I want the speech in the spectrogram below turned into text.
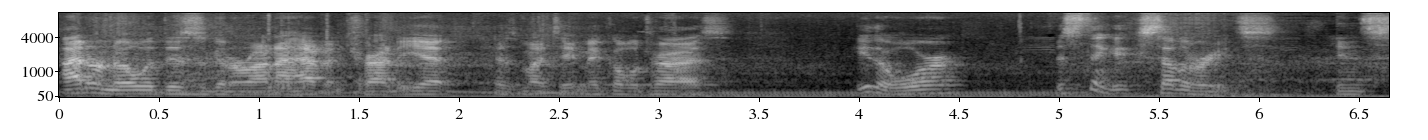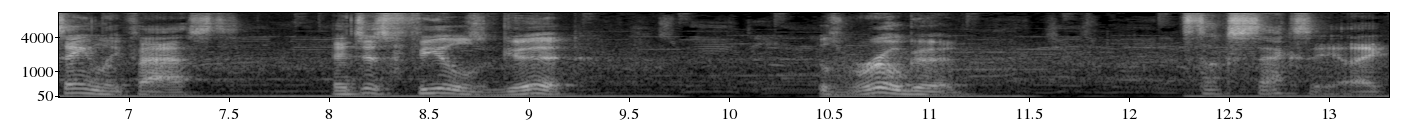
I don't know what this is gonna run. I haven't tried it yet. This might take me a couple tries. Either or, this thing accelerates insanely fast. It just feels good. Feels real good. It looks sexy. Like,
